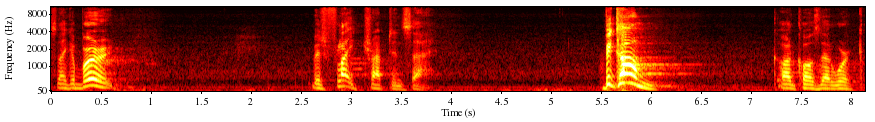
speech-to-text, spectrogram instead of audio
It's like a bird with flight trapped inside. Become. God calls that work.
